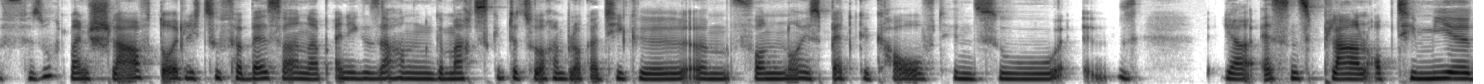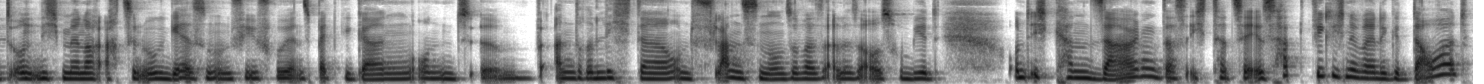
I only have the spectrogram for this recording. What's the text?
versucht, meinen Schlaf deutlich zu verbessern, habe einige Sachen gemacht. Es gibt dazu auch einen Blogartikel ähm, von Neues Bett gekauft hin zu äh, ja, Essensplan optimiert und nicht mehr nach 18 Uhr gegessen und viel früher ins Bett gegangen und ähm, andere Lichter und Pflanzen und sowas alles ausprobiert. Und ich kann sagen, dass ich tatsächlich, es hat wirklich eine Weile gedauert,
